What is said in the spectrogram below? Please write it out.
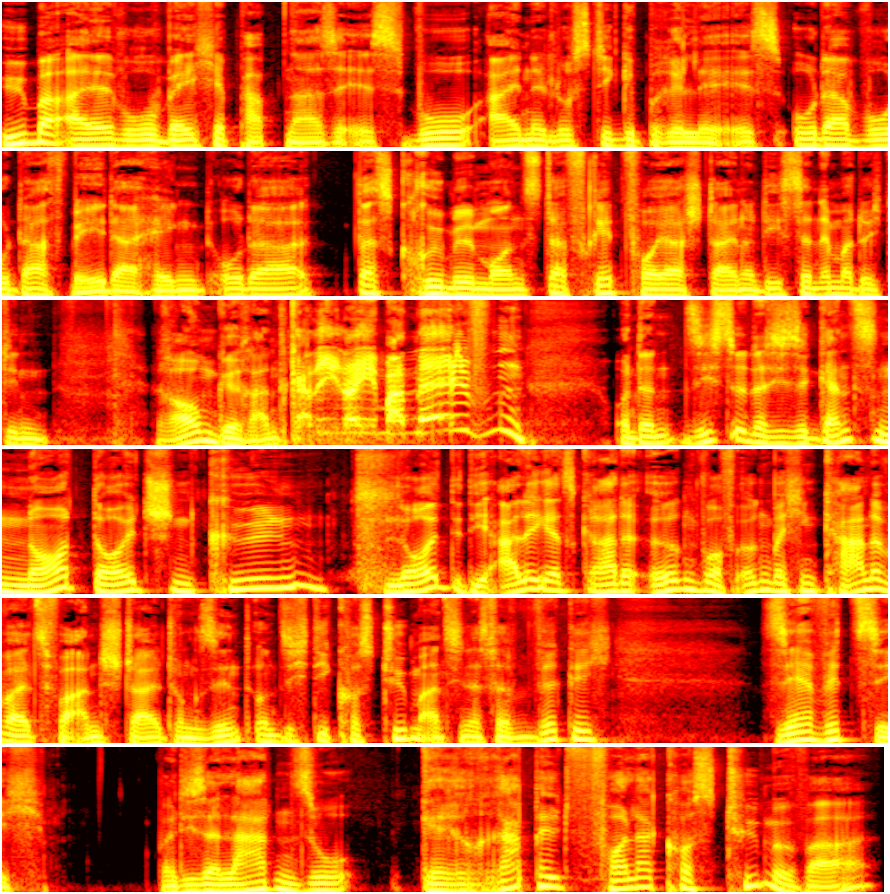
überall, wo welche Pappnase ist, wo eine lustige Brille ist oder wo Darth Vader hängt oder das Krümelmonster Fred Feuerstein und die ist dann immer durch den Raum gerannt. Kann ich noch jemandem helfen? Und dann siehst du da diese ganzen norddeutschen kühlen Leute, die alle jetzt gerade irgendwo auf irgendwelchen Karnevalsveranstaltungen sind und sich die Kostüme anziehen. Das war wirklich sehr witzig, weil dieser Laden so gerappelt voller Kostüme war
